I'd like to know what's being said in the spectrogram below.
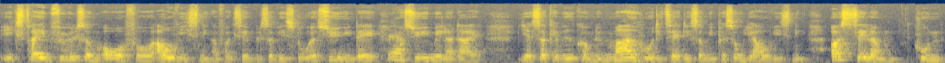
ekstremt følsomme over for afvisninger for eksempel, så hvis du er syg en dag ja. og sygemelder dig, ja, så kan vedkommende meget hurtigt tage det som en personlig afvisning. Også selvom hun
